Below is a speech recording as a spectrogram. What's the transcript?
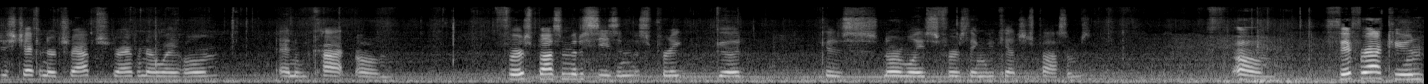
just checking our traps, driving our way home, and we caught um, first possum of the season. It's pretty good because normally it's the first thing we catch is possums. Um, fifth raccoon,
